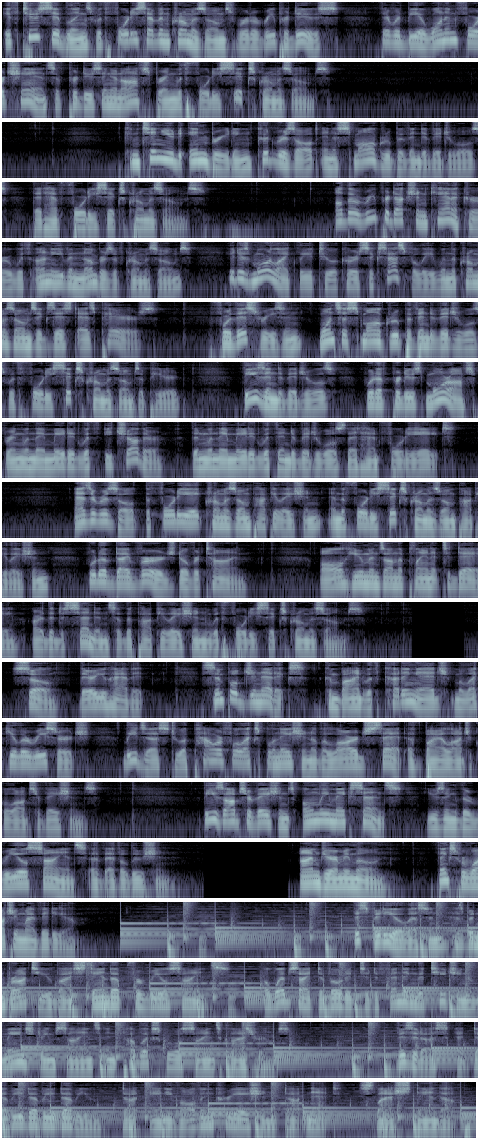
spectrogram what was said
If two siblings with 47 chromosomes were to reproduce, there would be a 1 in 4 chance of producing an offspring with 46 chromosomes. Continued inbreeding could result in a small group of individuals that have 46 chromosomes. Although reproduction can occur with uneven numbers of chromosomes, it is more likely to occur successfully when the chromosomes exist as pairs. For this reason, once a small group of individuals with 46 chromosomes appeared, these individuals would have produced more offspring when they mated with each other than when they mated with individuals that had 48. As a result, the 48 chromosome population and the 46 chromosome population would have diverged over time. All humans on the planet today are the descendants of the population with 46 chromosomes. So, there you have it. Simple genetics combined with cutting edge molecular research, leads us to a powerful explanation of a large set of biological observations. These observations only make sense using the real science of evolution. I'm Jeremy Mohn. Thanks for watching my video. This video lesson has been brought to you by Stand Up for Real Science, a website devoted to defending the teaching of mainstream science in public school science classrooms. Visit us at www.anevolvingcreation.net slash standup.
